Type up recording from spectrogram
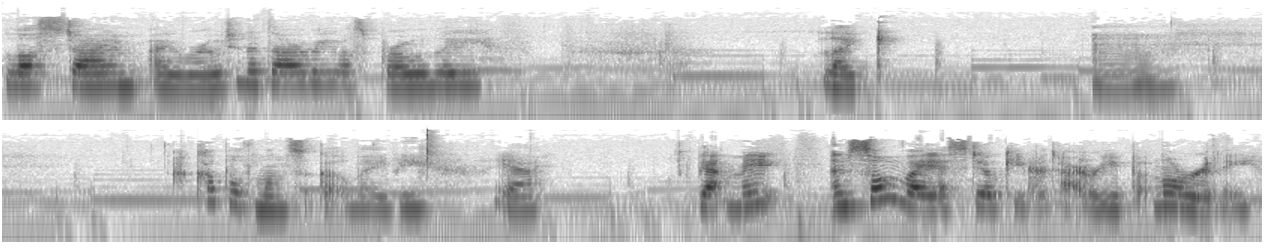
last time I wrote in a diary was probably like couple of months ago maybe yeah yeah may in some way I still keep a diary but not really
